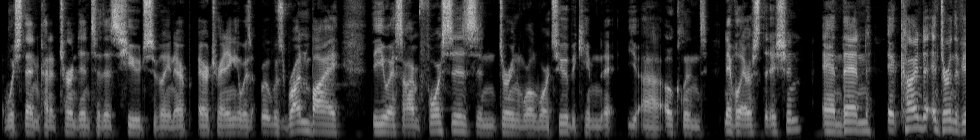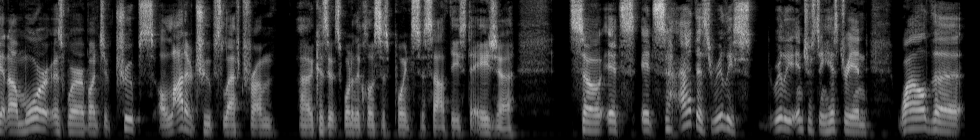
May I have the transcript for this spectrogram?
which then kind of turned into this huge civilian air, air training. It was it was run by the U.S. Armed Forces, and during World War II, became uh, Oakland Naval Air Station. And then it kind of, and during the Vietnam War is where a bunch of troops, a lot of troops left from, because uh, it's one of the closest points to Southeast Asia. So it's it's had this really really interesting history. And while the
